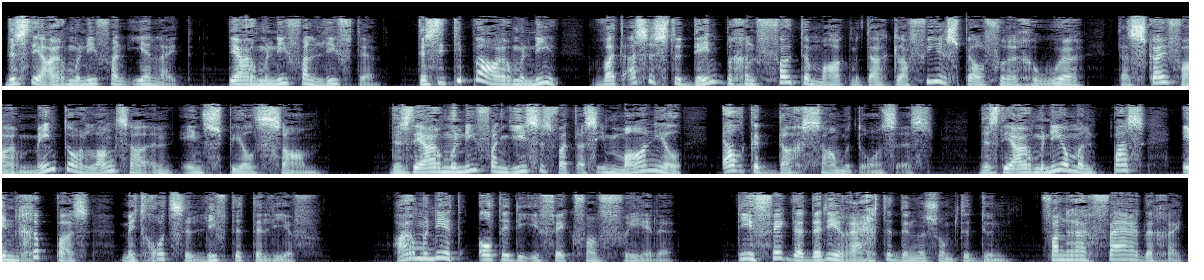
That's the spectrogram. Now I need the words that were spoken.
Dis die harmonie van eenheid, die harmonie van liefde. Dis die tipe harmonie wat as 'n student begin foute maak met haar klavierspel voor 'n gehoor, dan skuif haar mentor langs haar in en speel saam. Dis die harmonie van Jesus wat as Immanuel elke dag saam met ons is. Dis die harmonie om in pas en gepas met God se liefde te leef. Harmonie het altyd die effek van vrede. Die effek dat dit die regte ding is om te doen, van regverdigheid,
